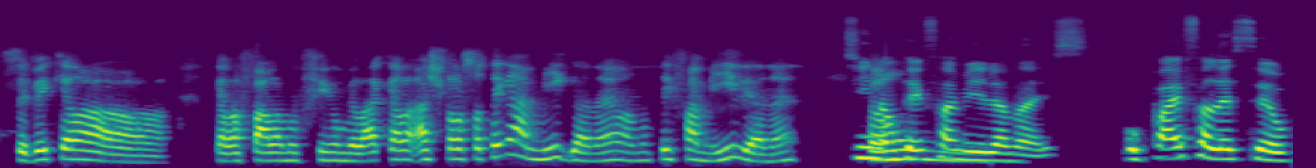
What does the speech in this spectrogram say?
Você vê que ela, que ela fala no filme lá que ela, acho que ela só tem amiga, né? Ela não tem família, né? Sim, então... não tem família mais. O pai faleceu.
